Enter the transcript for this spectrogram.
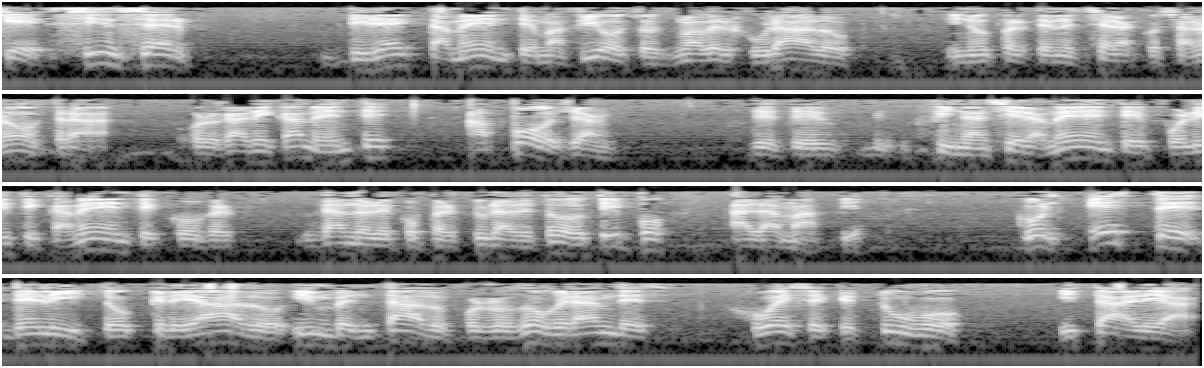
que sin ser directamente mafiosos, no haber jurado y no pertenecer a Cosa Nostra orgánicamente, apoyan desde financieramente, políticamente, dándole cobertura de todo tipo a la mafia. Con este delito creado, inventado por los dos grandes jueces que tuvo Italia,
